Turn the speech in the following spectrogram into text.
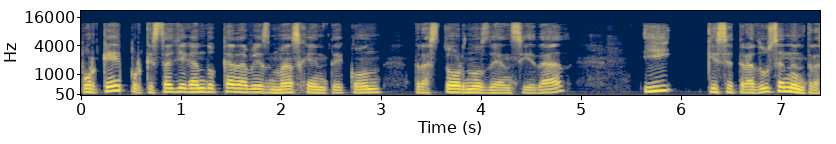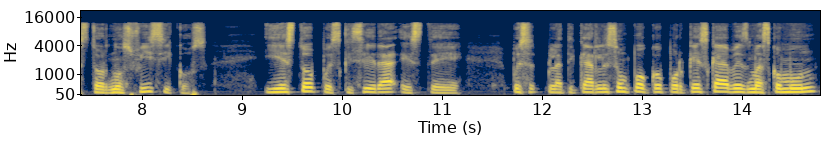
¿Por qué? Porque está llegando cada vez más gente con trastornos de ansiedad y que se traducen en trastornos físicos. Y esto pues quisiera este pues platicarles un poco porque es cada vez más común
